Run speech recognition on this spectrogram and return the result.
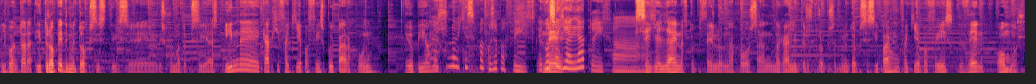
Λοιπόν, τώρα, οι τρόποι αντιμετώπισης της ε, δυσχρωματοψία είναι κάποιοι φακοί επαφής που υπάρχουν, οι οποίοι όμω. Έχουν και σε φακούς επαφής. Εγώ Ναι. σε γυαλιά το είχα. Σε γυαλιά είναι αυτό που θέλω να πω σαν μεγαλύτερου τρόπου αντιμετώπισης. Υπάρχουν φακοί επαφής, δεν, όμως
